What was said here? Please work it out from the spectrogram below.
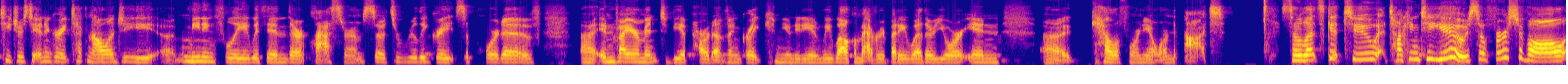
teachers to integrate technology uh, meaningfully within their classrooms. So it's a really great supportive uh, environment to be a part of and great community and we welcome everybody whether you're in uh, california or not so let's get to talking to you. So, first of all,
